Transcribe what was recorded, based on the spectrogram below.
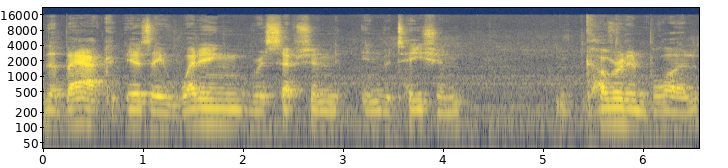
The back is a wedding reception invitation covered in blood.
